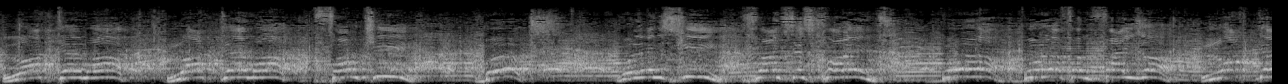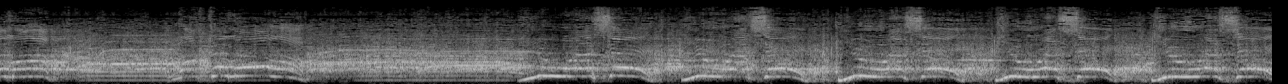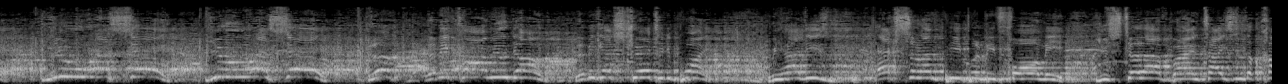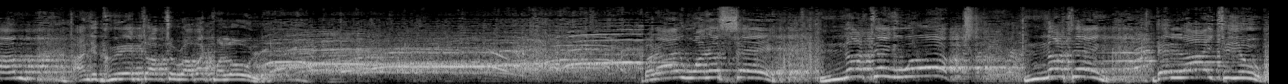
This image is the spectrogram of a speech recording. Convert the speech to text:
Lock them up. Lock them up. Tyson to come and the great Dr. Robert Malone. But I want to say nothing worked. Nothing. They lied to you.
